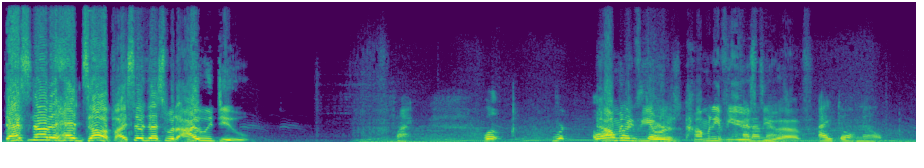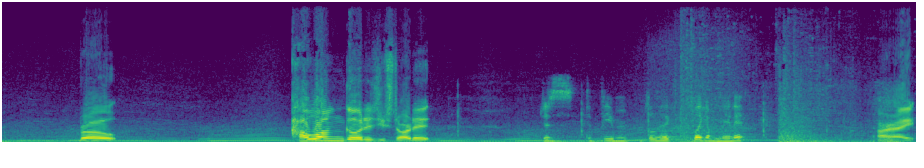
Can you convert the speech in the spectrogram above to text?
That's not a heads up. I said that's what I would do. Fine. Well, we're. How many viewers? started. How many views do you have, I don't know. bro? How long ago did you start it? Just a few, like like a minute. All right,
